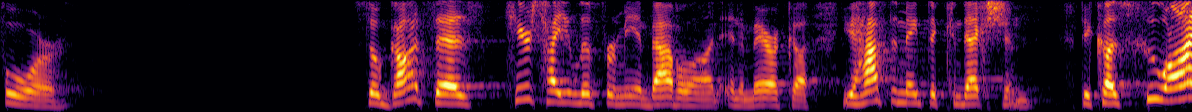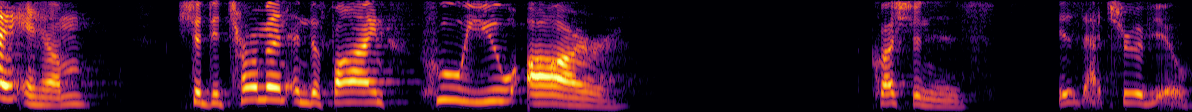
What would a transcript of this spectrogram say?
for. So God says, here's how you live for me in Babylon, in America. You have to make the connection because who I am should determine and define who you are. The question is, is that true of you?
